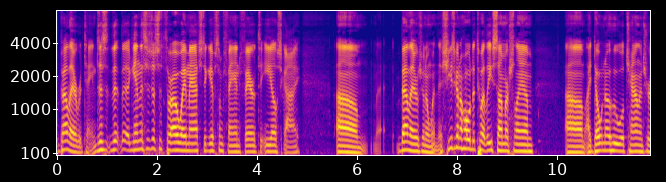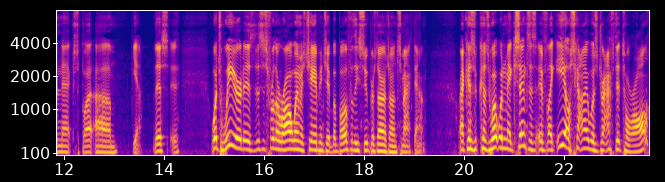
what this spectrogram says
Belair retained. This, again, this is just a throwaway match to give some fanfare to Iyo Sky. Um, Belair's going to win this. She's going to hold it to at least SummerSlam. Um, I don't know who will challenge her next, but um, yeah, this. Uh, what's weird is this is for the Raw Women's Championship, but both of these superstars are on SmackDown, right? Because what would make sense is if like Iyo Sky was drafted to Raw,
